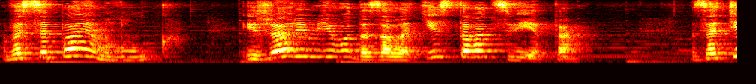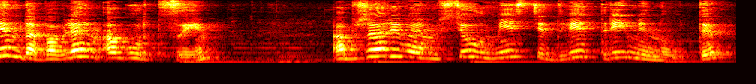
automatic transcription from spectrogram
высыпаем лук и жарим его до золотистого цвета. Затем добавляем огурцы, обжариваем все вместе 2-3 минуты.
